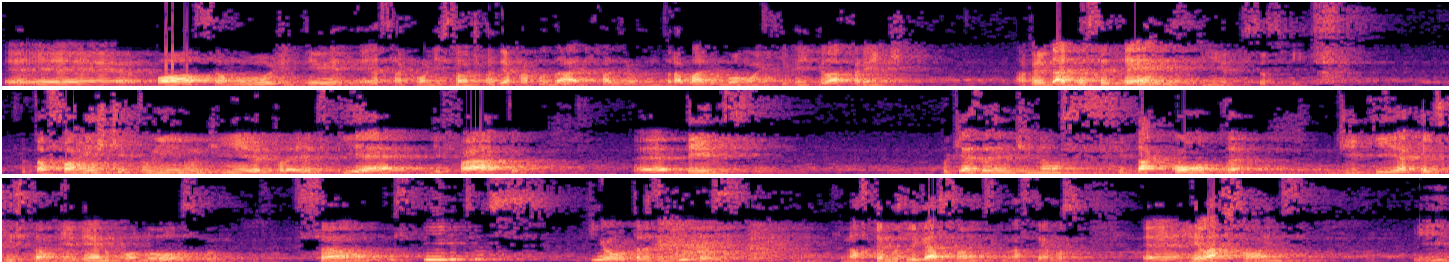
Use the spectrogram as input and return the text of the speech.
é, possam hoje ter essa condição de fazer a faculdade, fazer algum trabalho bom aí que vem pela frente. Na verdade, você deve esse dinheiro para seus filhos. Você está só restituindo um dinheiro para eles que é, de fato, é, deles. Porque às vezes a gente não se dá conta de que aqueles que estão vivendo conosco são espíritos de outras vidas. Nós temos ligações, nós temos é, relações, e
